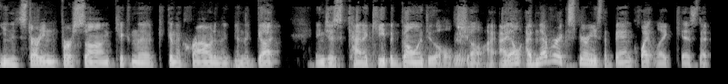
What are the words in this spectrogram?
you know starting the first song, kicking the kicking the crowd in the in the gut and just kind of keep it going through the whole show. I, I don't I've never experienced a band quite like Kiss that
